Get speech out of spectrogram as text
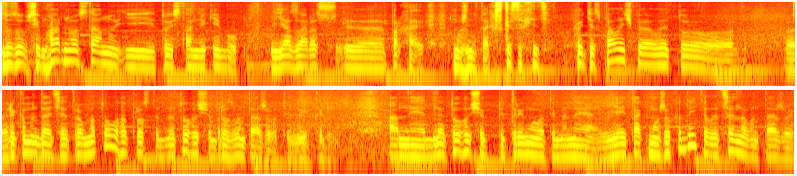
до зовсім гарного стану і той стан, який був. Я зараз е, пархаю, можна так сказати. Хоч і з паличкою, але то е, рекомендація травматолога просто для того, щоб розвантажувати мої коліна, а не для того, щоб підтримувати мене. Я і так можу ходити, але це навантажує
